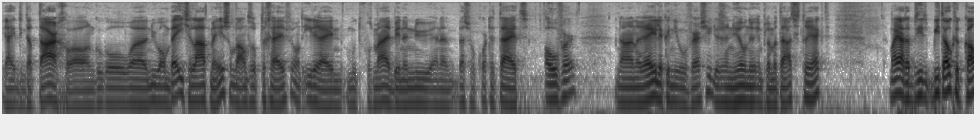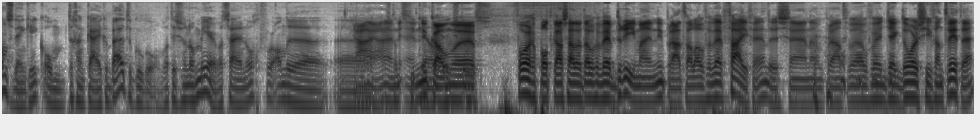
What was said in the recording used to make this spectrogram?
ja, ik denk dat daar gewoon Google eh, nu al een beetje laat mee is om de antwoord op te geven. Want iedereen moet volgens mij binnen nu en een best wel korte tijd over naar een redelijke nieuwe versie. Dus een heel nieuw implementatietraject. Maar ja, dat biedt, ook de kans, denk ik, om te gaan kijken buiten Google. Wat is er nog meer? Wat zijn er nog voor andere... eh, Ja, ja, en- nu komen we? Vorige podcast hadden we het over Web 3, maar nu praten we al over Web 5. Hè? Dus uh, dan praten we over Jack Dorsey van Twitter.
